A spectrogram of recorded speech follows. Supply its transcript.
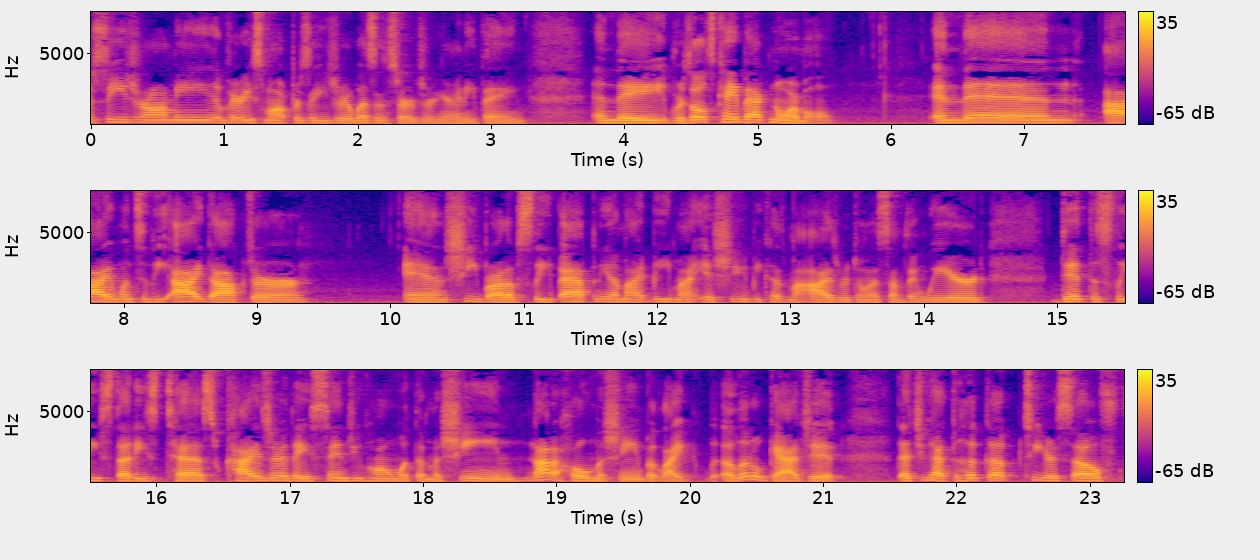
procedure on me, a very small procedure. It wasn't surgery or anything. And they results came back normal. And then I went to the eye doctor and she brought up sleep apnea might be my issue because my eyes were doing something weird did the sleep studies test. Kaiser, they send you home with a machine, not a whole machine, but like a little gadget that you have to hook up to yourself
